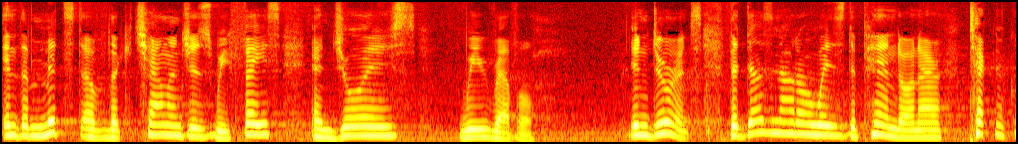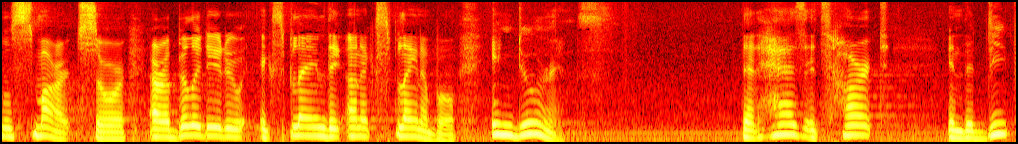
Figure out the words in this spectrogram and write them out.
in the midst of the challenges we face and joys we revel. Endurance that does not always depend on our technical smarts or our ability to explain the unexplainable. Endurance that has its heart in the deep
